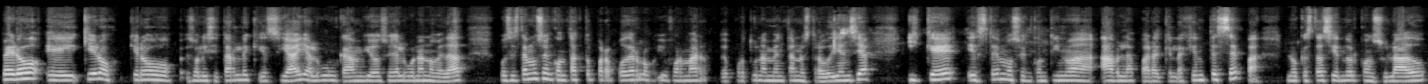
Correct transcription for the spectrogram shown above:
pero eh, quiero, quiero solicitarle que si hay algún cambio, si hay alguna novedad, pues estemos en contacto para poderlo informar oportunamente a nuestra audiencia y que estemos en continua habla para que la gente sepa lo que está haciendo el Consulado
